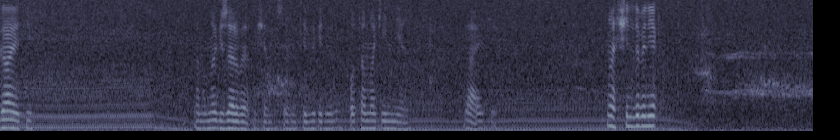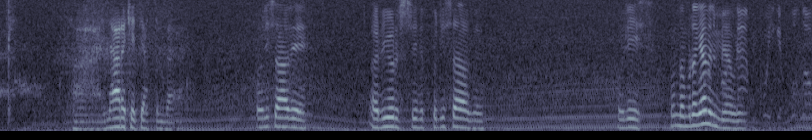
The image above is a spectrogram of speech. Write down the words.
Gayet iyi. Adamlar güzel araba yapmış yani. Seni tebrik ediyorum. Potomac Indian. Gayet iyi. Heh, şimdi de beni yak... Ay, ne hareket yaptım be. Polis abi. Arıyoruz seni polis abi. Polis. Oğlum ben buradan gelmedim mi ya buraya? Down before you get pulled over.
